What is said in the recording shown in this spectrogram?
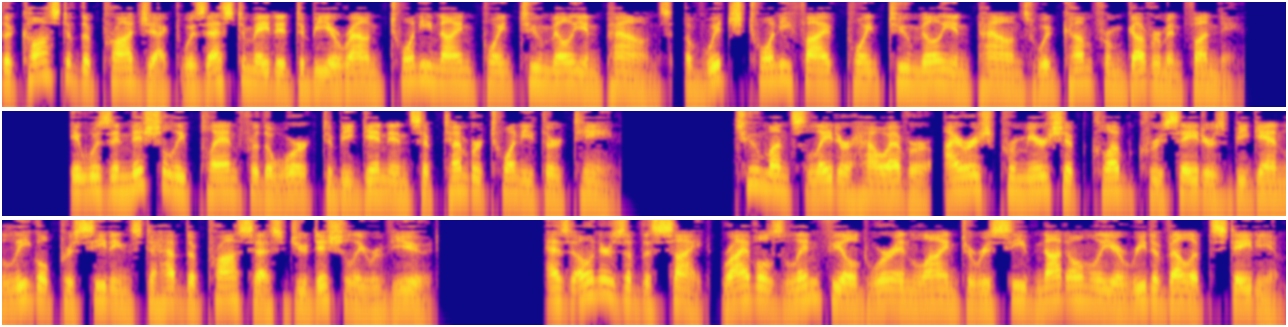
The cost of the project was estimated to be around £29.2 million, of which £25.2 million would come from government funding. It was initially planned for the work to begin in September 2013. Two months later however, Irish Premiership club Crusaders began legal proceedings to have the process judicially reviewed. As owners of the site, rivals Linfield were in line to receive not only a redeveloped stadium,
